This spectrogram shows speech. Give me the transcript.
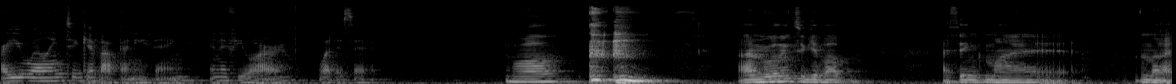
are you willing to give up anything? And if you are, what is it? Well, I'm willing to give up. I think my my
